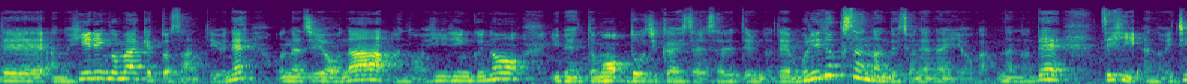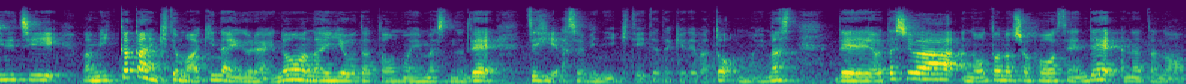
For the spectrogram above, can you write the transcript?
であのヒーリングマーケットさんっていうね同じようなあのヒーリングのイベントも同時開催されているので盛りだくさんなんですよね内容が。なのでぜひあの1日、まあ、3日間来ても飽きないぐらいの内容だと思いますのでぜひ遊びに来ていただければと思います。で私はあの音の処方箋であなたの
